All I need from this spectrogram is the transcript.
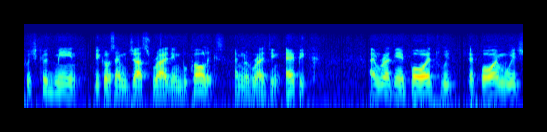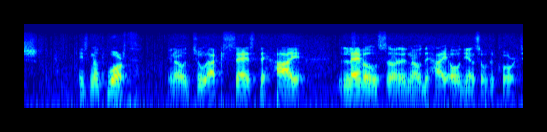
Which could mean because I'm just writing bucolics, I'm not writing epic. I'm writing a poet with a poem which is not worth, you know, to access the high levels, or, you know, the high audience of the court.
